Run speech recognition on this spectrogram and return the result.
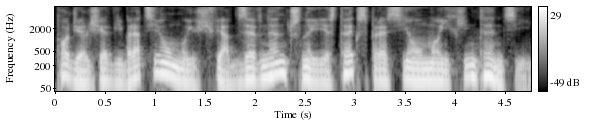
Podziel się wibracją Mój świat zewnętrzny jest ekspresją moich intencji.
